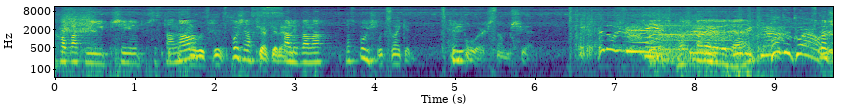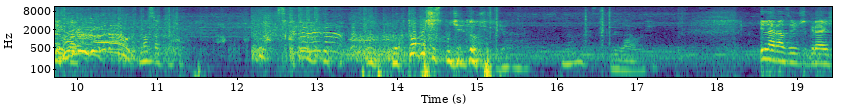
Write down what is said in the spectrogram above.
chłopaki przy, przystaną. Spójrz na. Sullivana. No spójrz. Looks like a temple or some shit. no skąd ja to wiedziałem? Skąd się ground. Masakra. No kto by się spodziewał? Kto się spodziewał? No, wylało się. Ile razy już grałeś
